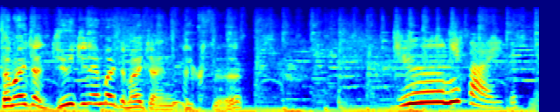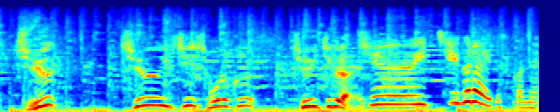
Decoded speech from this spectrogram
さあ、まゆちゃん、11年前ってまゆちゃんいくつ？12歳ですね。10中1小 6? 中1ぐらい？中1ぐらいですかね。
